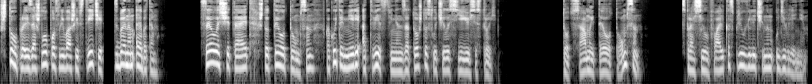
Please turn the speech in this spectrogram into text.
Что произошло после вашей встречи с Беном Эбботом? Селла считает, что Тео Томпсон в какой-то мере ответственен за то, что случилось с ее сестрой. «Тот самый Тео Томпсон?» — спросил Фалька с преувеличенным удивлением.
